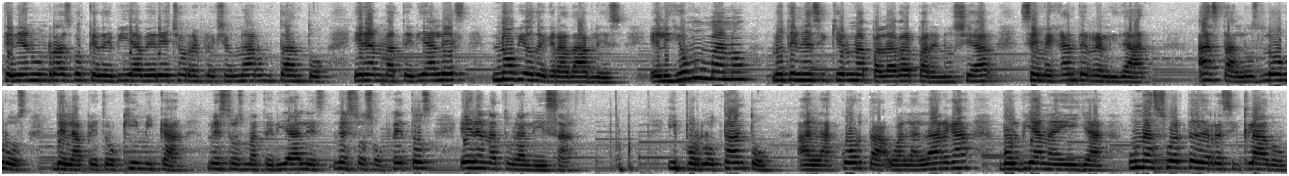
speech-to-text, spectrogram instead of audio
tenían un rasgo que debía haber hecho reflexionar un tanto. Eran materiales no biodegradables. El idioma humano no tenía siquiera una palabra para enunciar semejante realidad hasta los logros de la petroquímica, nuestros materiales, nuestros objetos, era naturaleza. Y por lo tanto, a la corta o a la larga, volvían a ella, una suerte de reciclado,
